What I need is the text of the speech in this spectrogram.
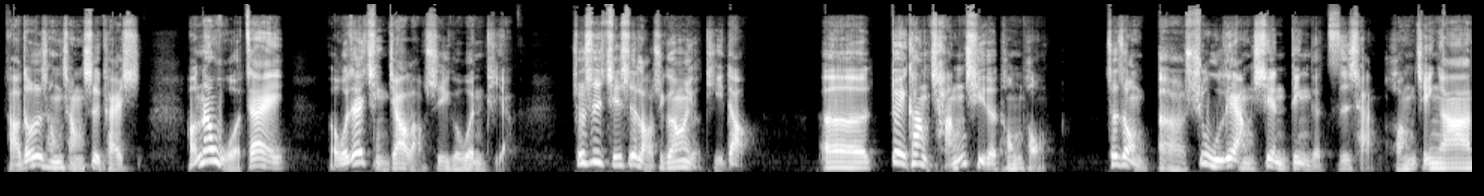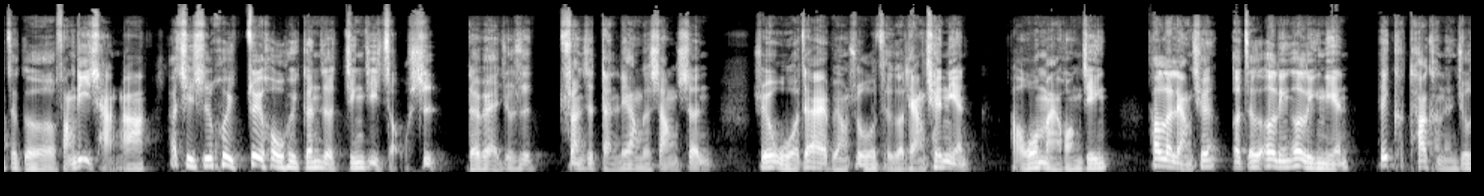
好，都是从尝试开始。好，那我在我在请教老师一个问题啊，就是其实老师刚刚有提到，呃，对抗长期的通膨，这种呃数量限定的资产，黄金啊，这个房地产啊，它其实会最后会跟着经济走势，对不对？就是算是等量的上升。所以我在比方说这个两千年啊，我买黄金，到了两千呃这个二零二零年，哎，可它可能就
